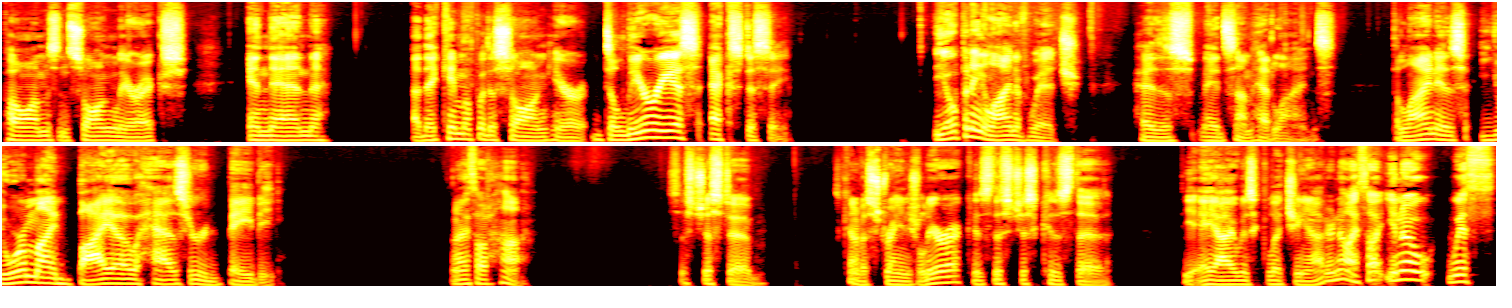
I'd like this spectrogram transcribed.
poems and song lyrics. And then uh, they came up with a song here, Delirious Ecstasy. The opening line of which has made some headlines. The line is, You're my biohazard baby. And I thought, huh, is this just a, it's kind of a strange lyric? Is this just because the, the AI was glitching out? Or no, I thought, you know, with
